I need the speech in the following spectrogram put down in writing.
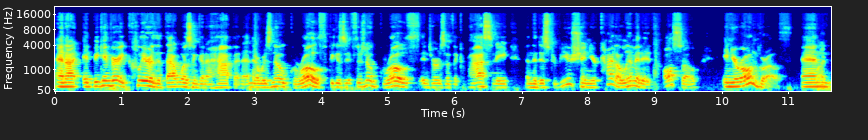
And I, it became very clear that that wasn't going to happen and there was no growth because if there's no growth in terms of the capacity and the distribution you're kind of limited also in your own growth and right.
